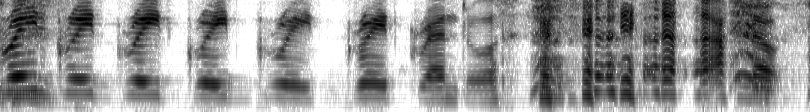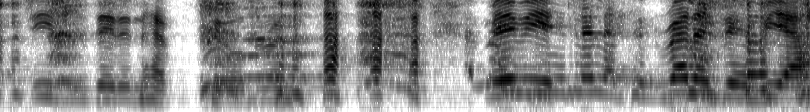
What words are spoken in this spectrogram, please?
great, great, great, great, great, great granddaughter. no, Jesus didn't have children. Maybe relative. Relative, yeah.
